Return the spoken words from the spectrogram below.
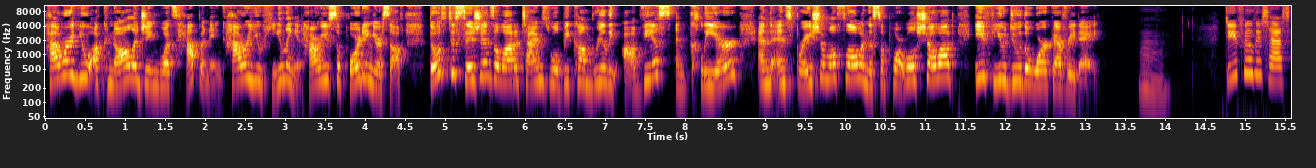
How are you acknowledging what's happening? How are you healing it? How are you supporting yourself? Those decisions a lot of times will become really obvious and clear, and the inspiration will flow and the support will show up if you do the work every day. Hmm. Do you feel this has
